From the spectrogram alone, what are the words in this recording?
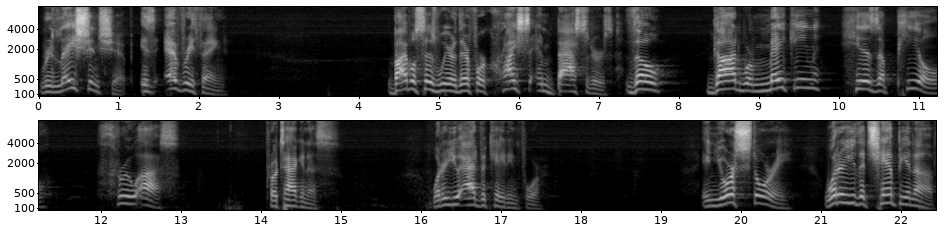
Relationship is everything. The Bible says we are therefore Christ's ambassadors, though God were making his appeal through us. Protagonists. What are you advocating for? In your story? What are you the champion of?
